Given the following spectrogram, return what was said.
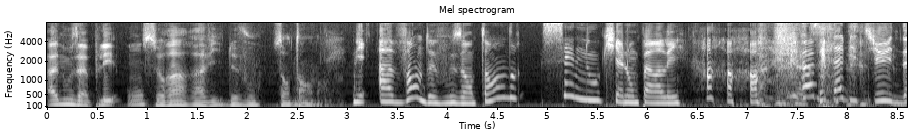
à nous appeler. On sera ravis de vous entendre. Mais avant de vous entendre, c'est nous qui allons parler. Ha, ha, ha. Comme d'habitude.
